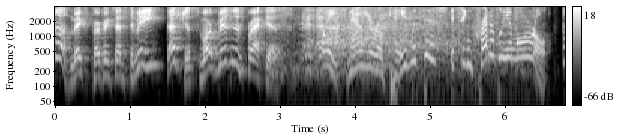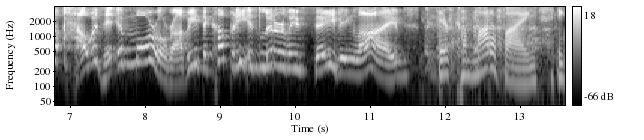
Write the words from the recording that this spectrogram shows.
Huh, makes perfect sense to me. That's just smart business practice. Wait, now you're okay with this? It's incredibly immoral. How is it immoral, Robbie? The company is literally saving lives. They're commodifying a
